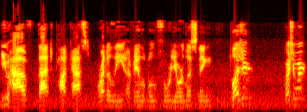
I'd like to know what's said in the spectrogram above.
You have that podcast readily available for your listening pleasure? Question mark?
